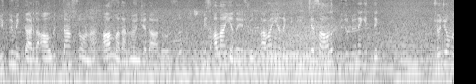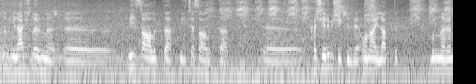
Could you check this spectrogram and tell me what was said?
yüklü miktarda aldıktan sonra, almadan önce daha doğrusu, biz Alanya'da yaşıyorduk. Alanya'daki ilçe sağlık müdürlüğüne gittik çocuğumuzun ilaçlarını e, il sağlıkta, ilçe sağlıkta kaşeli bir şekilde onaylattık. Bunların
